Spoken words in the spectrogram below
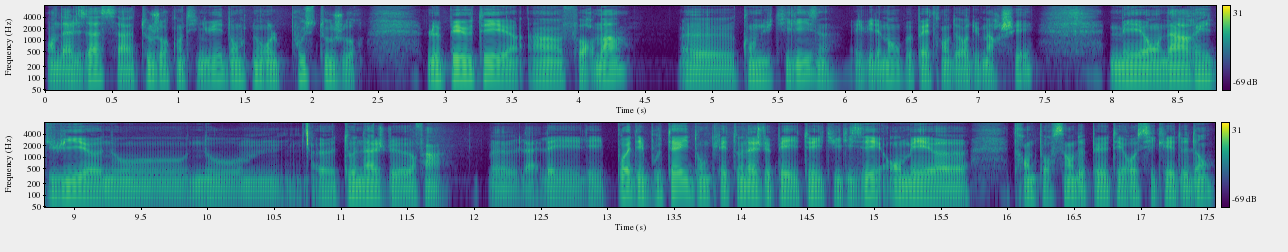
en Alsace, ça a toujours continué, donc nous, on le pousse toujours. Le PET a un format euh, qu'on utilise. Évidemment, on ne peut pas être en dehors du marché, mais on a réduit euh, nos, euh, tonnages de... Enfin, les, poids des bouteilles, donc les tonnages de PET utilisés, on met 30% de PET recyclé dedans.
